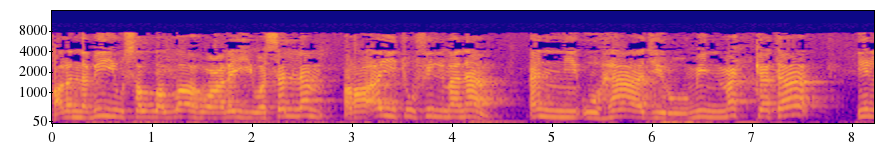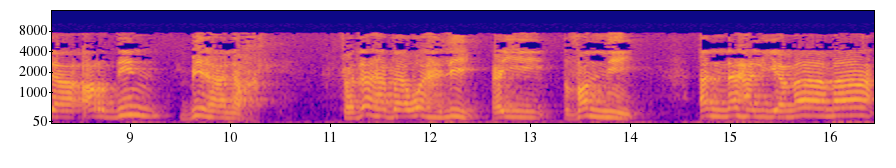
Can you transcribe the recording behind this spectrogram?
قال النبي صلى الله عليه وسلم رأيت في المنام أني أهاجر من مكة إلى أرض بها نخل. فذهب وهلي أي ظني أنها اليمامة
